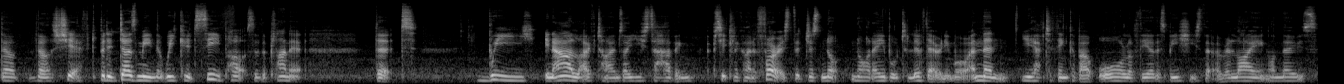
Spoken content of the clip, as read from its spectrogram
they'll they'll shift. But it does mean that we could see parts of the planet that we in our lifetimes are used to having a particular kind of forest that just not not able to live there anymore. And then you have to think about all of the other species that are relying on those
